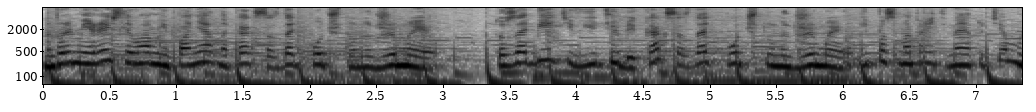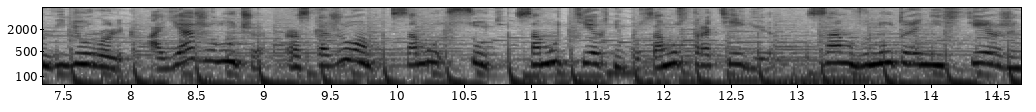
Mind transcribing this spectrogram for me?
Например, если вам непонятно как создать почту на Gmail, то забейте в YouTube как создать почту на Gmail и посмотрите на эту тему видеоролик. А я же лучше расскажу вам саму суть, саму технику, саму стратегию, сам внутренний стержень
